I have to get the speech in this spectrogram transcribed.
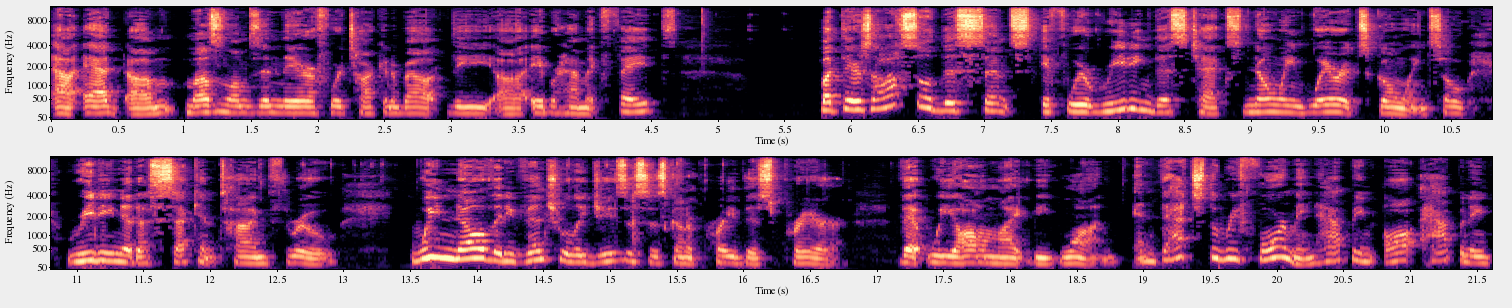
uh, add um, Muslims in there if we're talking about the uh, Abrahamic faiths. But there's also this sense, if we're reading this text, knowing where it's going, so reading it a second time through, we know that eventually Jesus is going to pray this prayer that we all might be one. And that's the reforming happening all, happening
